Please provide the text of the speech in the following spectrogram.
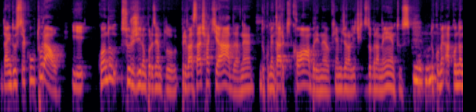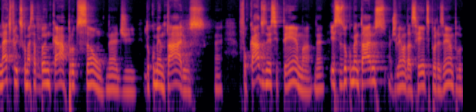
da indústria cultural. E quando surgiram, por exemplo, privacidade hackeada, né, documentário que cobre, né, o Cambridge Analytica desdobramentos, uhum. quando a Netflix começa a bancar a produção né, de documentários né, focados nesse tema, né, esses documentários, o Dilema das Redes, por exemplo,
